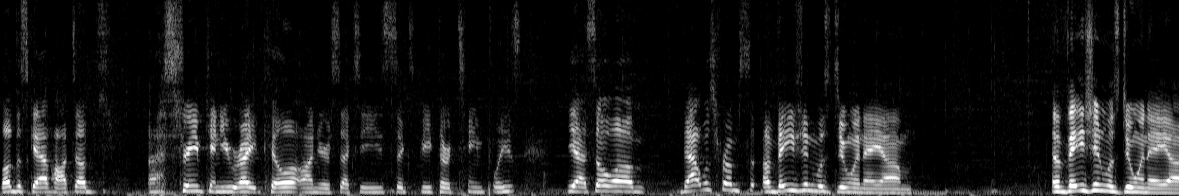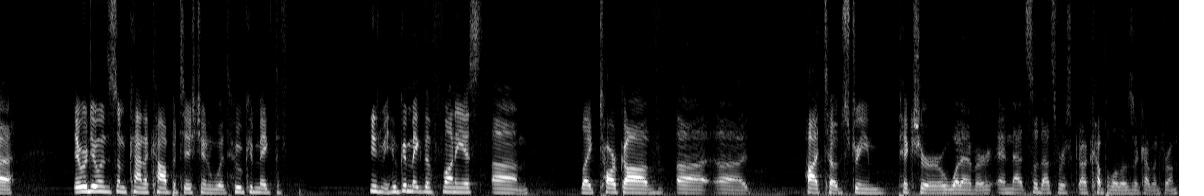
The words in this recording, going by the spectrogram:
love the Scav hot tubs uh, stream. Can you write Killa on your sexy 6B13, please? Yeah. So um, that was from Evasion was doing a um, Evasion was doing a uh, they were doing some kind of competition with who could make the excuse me who could make the funniest um like Tarkov uh, uh, hot tub stream picture or whatever, and that so that's where a couple of those are coming from.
